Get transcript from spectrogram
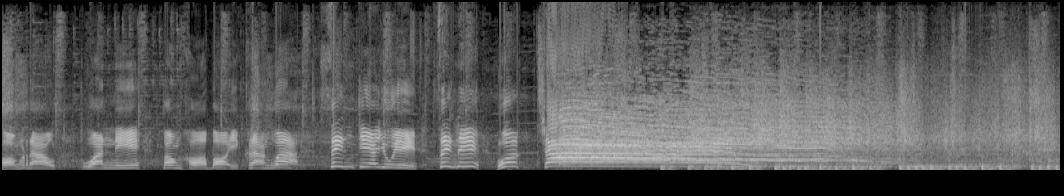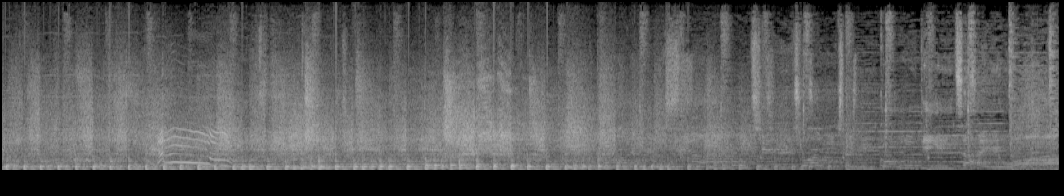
ของเรา วันนี้ต้องขอบอกอีกครั้งว่าซิงเจียอยู่อีซิ่งนี้ฮวกชา在我。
